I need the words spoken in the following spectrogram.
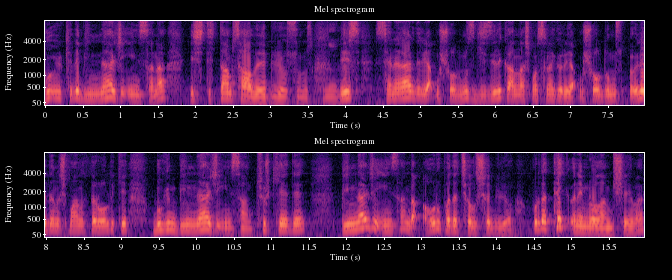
bu ülkede binlerce insana istihdam sağlayabiliyorsunuz. Biz senelerdir yapmış olduğumuz gizlilik anlaşmasına göre yapmış olduğumuz öyle danışmanlıklar oldu ki bugün binlerce insan Türkiye'de binlerce insan da Avrupa'da çalışabiliyor. Burada tek önemli olan bir şey var.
